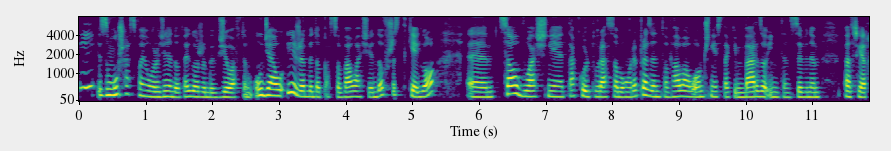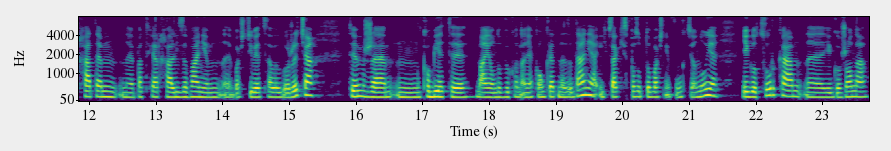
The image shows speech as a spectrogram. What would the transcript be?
i zmusza swoją rodzinę do tego, żeby wzięła w tym udział i żeby dopasowała się do wszystkiego, co właśnie ta kultura sobą reprezentowała, łącznie z takim bardzo intensywnym patriarchatem, e, patriarchalizowaniem e, właściwie całego życia, tym, że mm, kobiety mają do wykonania konkretne zadania i w taki sposób to właśnie funkcjonuje. Jego córka, e, jego żona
